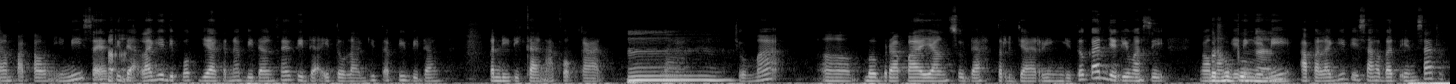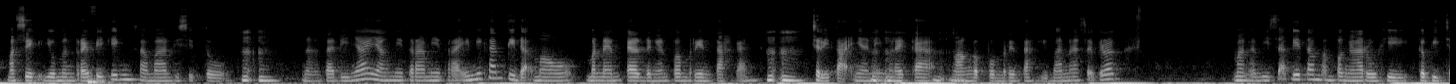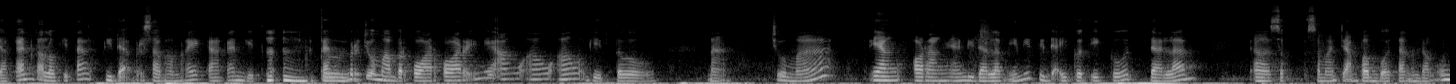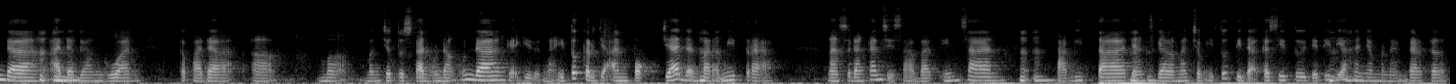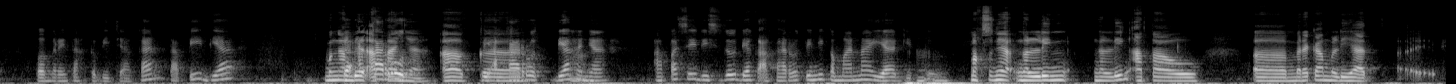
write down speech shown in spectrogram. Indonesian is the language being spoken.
3-4 tahun ini saya Uh-uh. tidak lagi di Pokja karena bidang saya tidak itu lagi tapi bidang pendidikan advokat. Hmm. Cuma eh, beberapa yang sudah terjaring gitu kan jadi masih ngomong Berhubungan. gini-gini apalagi di sahabat insan masih human trafficking sama di situ. Mm-mm. Nah, tadinya yang mitra-mitra ini kan tidak mau menempel dengan pemerintah kan. Mm-mm. Ceritanya nih Mm-mm. mereka Mm-mm. menganggap pemerintah gimana. Saya bilang mana bisa kita mempengaruhi kebijakan kalau kita tidak bersama mereka kan gitu. Mm-mm, Kan betul. percuma berkoar-koar ini au au au gitu. Nah, cuma yang orang yang di dalam ini tidak ikut-ikut dalam eh, se- semacam pembuatan undang-undang, Mm-mm. ada gangguan kepada eh, me- mencetuskan undang-undang kayak gitu. Nah, itu kerjaan Pokja dan para Mm-mm. mitra. Nah, sedangkan si sahabat insan, Mm-mm. Tabita dan Mm-mm. segala macam itu tidak ke situ. Jadi dia Mm-mm. hanya menempel ke pemerintah kebijakan, tapi dia Mengambil ke akarut. apanya? Ah, di akarut dia Hmm. hanya apa sih di situ dia ke akarut ini ke mana ya gitu Mm-mm. Maksudnya ngeling ngeling atau eh, mereka melihat eh,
